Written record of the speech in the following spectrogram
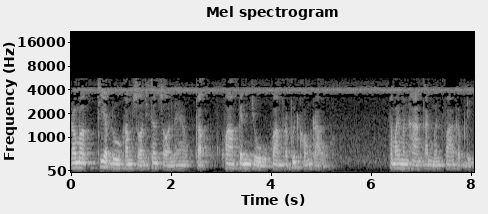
เรามาเทียบดูคำสอนที่ท่านสอนแล้วกับความเป็นอยู่ความประพฤติของเรา ทำไมมันห่างกันเหมือนฟ้ากับดิน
